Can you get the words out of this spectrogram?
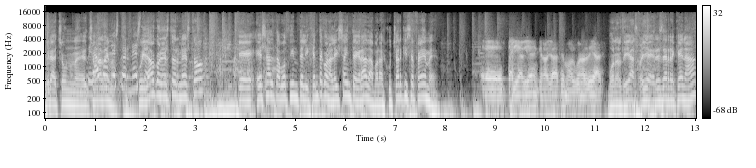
Mira, he hecho, un, he hecho Cuidado una con rima. esto, Ernesto. Cuidado con esto, Ernesto, que es altavoz inteligente con Alexa integrada para escuchar Kiss FM. Eh, estaría bien que nos llevásemos. Buenos días. Buenos días. Oye, ¿eres de Requena?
